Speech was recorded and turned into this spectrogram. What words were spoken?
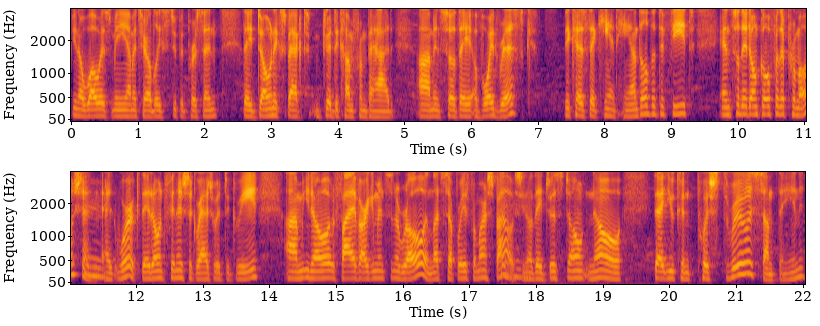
You know, woe is me. I'm a terribly stupid person. They don't expect good to come from bad, um, and so they avoid risk because they can't handle the defeat. And so they don't go for the promotion at work. They don't finish a graduate degree, um, you know, five arguments in a row and let's separate from our spouse. You know, they just don't know that you can push through something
